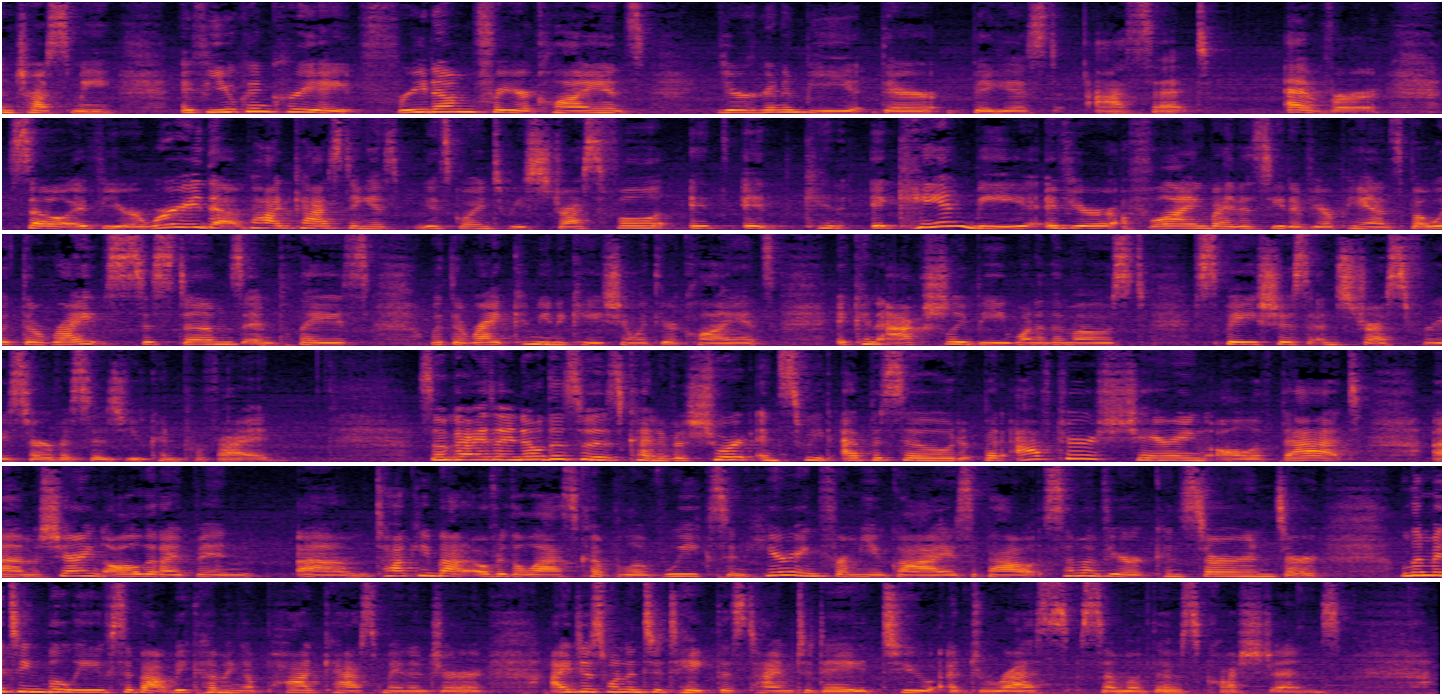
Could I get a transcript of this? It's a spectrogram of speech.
And trust me, if you can create freedom for your clients, you're going to be their biggest asset ever. So if you're worried that podcasting is, is going to be stressful, it, it can it can be if you're flying by the seat of your pants, but with the right systems in place, with the right communication with your clients, it can actually be one of the most spacious and stress-free services you can provide. So, guys, I know this was kind of a short and sweet episode, but after sharing all of that, um, sharing all that I've been um, talking about over the last couple of weeks and hearing from you guys about some of your concerns or limiting beliefs about becoming a podcast manager, I just wanted to take this time today to address some of those questions.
